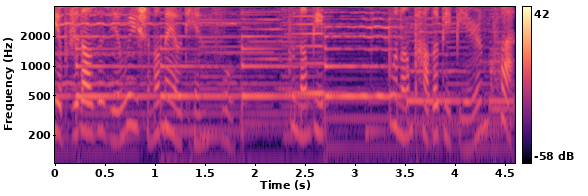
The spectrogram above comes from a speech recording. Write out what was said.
也不知道自己为什么没有天赋，不能比，不能跑得比别人快。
